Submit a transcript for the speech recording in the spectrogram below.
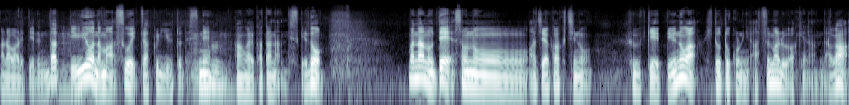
現れてるんだっていうような、まあ、すごいざっくり言うとですね、考え方なんですけど、まあ、なのでそのアジア各地の風景っていうのが一ところに集まるわけなんだが、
